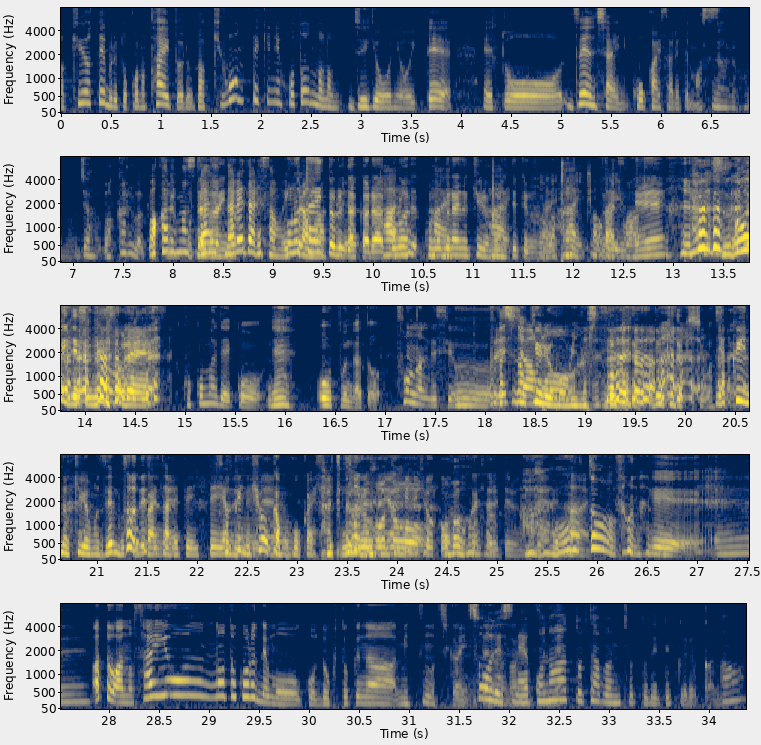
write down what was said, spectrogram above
あ給与テーブルとこのタイトルが基本的にほとんどの事業において、えっと、全社員に公開されてます。なるほど。じゃあ分かるわけ、ね、分かります。誰誰々さんはいくらこのタイトルだから、はい、このこのぐらいの給料もらってっていうのが分かる、はいはい、ますね。すごいですねそれ。ここまでこうね。オープンだと。そうなんですよ、私の給料もみんな知ってドキドキします、役員の給料も全部公開されていて、役員の評価も公開されてるなるほど。役員の評価も公開されてるので、本当、そうなんです、あとあの採用のところでもこう独特な三つの違いそうですね。この後多分ちょっと出てくるかな。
